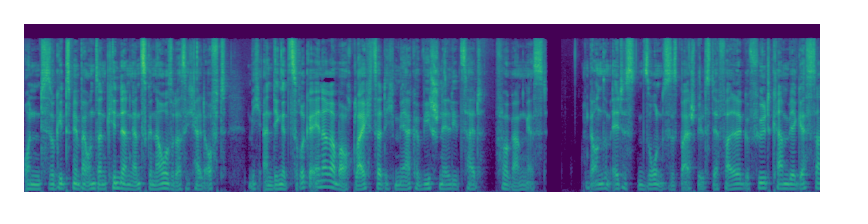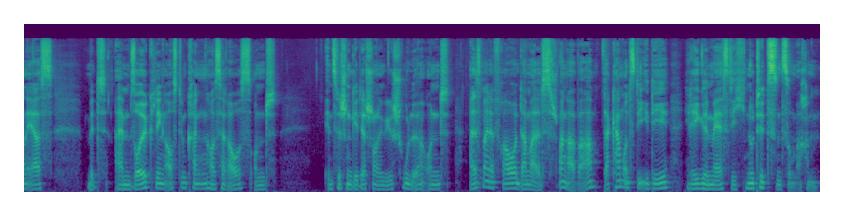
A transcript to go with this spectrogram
Und so geht es mir bei unseren Kindern ganz genauso, dass ich halt oft mich an Dinge zurückerinnere, aber auch gleichzeitig merke, wie schnell die Zeit vergangen ist. Bei unserem ältesten Sohn ist es beispielsweise der Fall. Gefühlt kamen wir gestern erst mit einem Säugling aus dem Krankenhaus heraus und inzwischen geht er schon in die Schule. Und als meine Frau damals schwanger war, da kam uns die Idee, regelmäßig Notizen zu machen.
